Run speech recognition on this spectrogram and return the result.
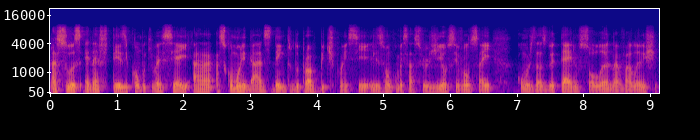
as suas NFTs e como que vai ser aí a, as comunidades dentro do próprio Bitcoin, se eles vão começar a surgir ou se vão sair comunidades do Ethereum, Solana, Avalanche,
